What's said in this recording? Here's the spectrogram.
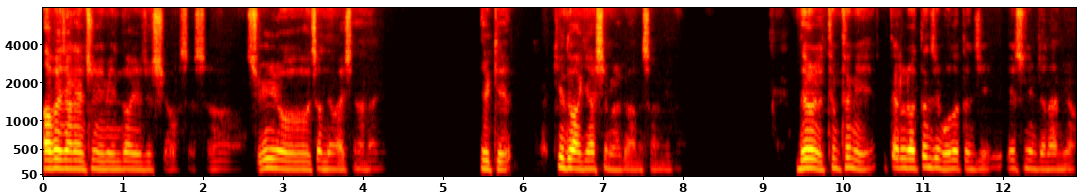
아버지 하나님 주님 인도하여 주시옵소서. 주여 전능하신 하나님. 이렇게 기도하게 하심을 감사합니다. 늘 틈틈이 때를 얻든지 못 얻든지 예수님 전하며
